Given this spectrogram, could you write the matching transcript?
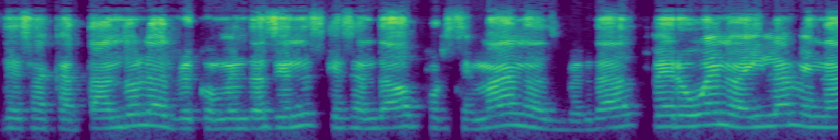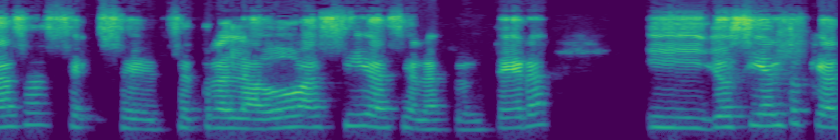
desacatando las recomendaciones que se han dado por semanas, ¿verdad? Pero bueno, ahí la amenaza se, trasladó así hacia la frontera y yo siento que,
